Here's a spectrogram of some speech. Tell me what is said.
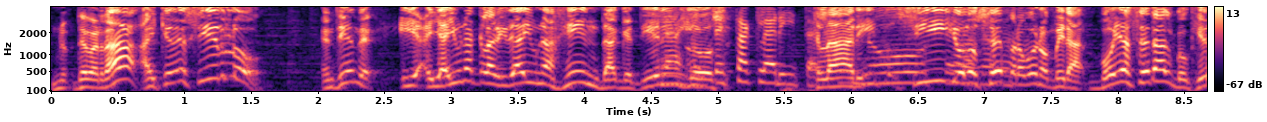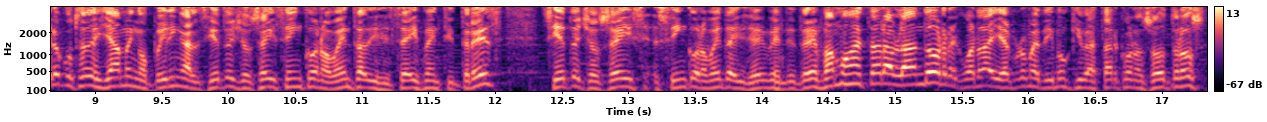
De verdad, hay que decirlo. ¿Entiendes? Y, hay una claridad y una agenda que tienen la gente los. está clarita. Clarito. sí, yo lo sé, pero bueno, mira, voy a hacer algo. Quiero que ustedes llamen, opinen al 786-590-1623. 786-590-1623. Vamos a estar hablando. Recuerda, ayer prometimos que iba a estar con nosotros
